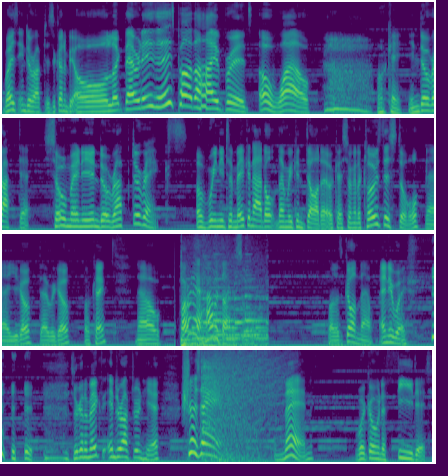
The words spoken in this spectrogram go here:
Where's Indoraptor? Is it going to be... Oh, look, there it is. It is part of the hybrids. Oh, wow. okay, Indoraptor. So many Indoraptor eggs. Oh, we need to make an adult, then we can dot it. Okay, so I'm going to close this door. There you go. There we go. Okay. Now, apparently I have a dinosaur. Well, it's gone now. Anyway. so we're going to make the Indoraptor in here. Shazam! And then we're going to feed it.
